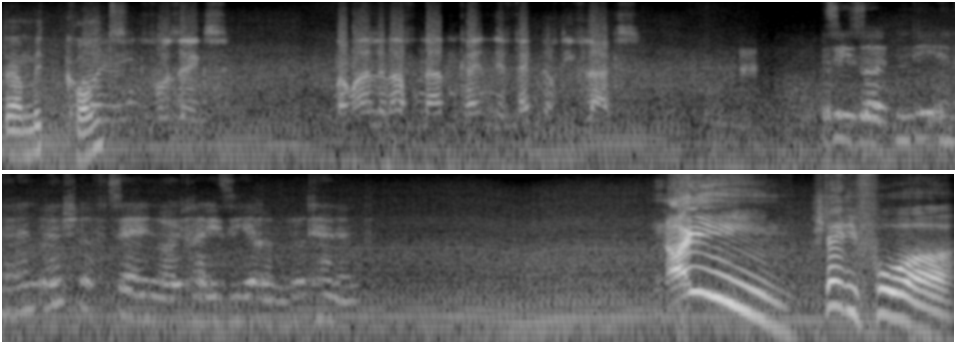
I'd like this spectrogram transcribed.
da mitkommt. Info 6. Normale Waffen haben keinen Effekt auf die Flaks. Sie sollten die inneren Brennstoffzellen neutralisieren, Lieutenant. Nein! Stell dir vor!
